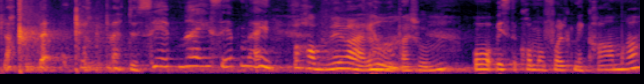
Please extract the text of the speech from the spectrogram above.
klapper og klapper, vet du. Se på meg, se på meg. For han vil være Ja. hovedpersonen. Og hvis det kommer folk med kamera,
